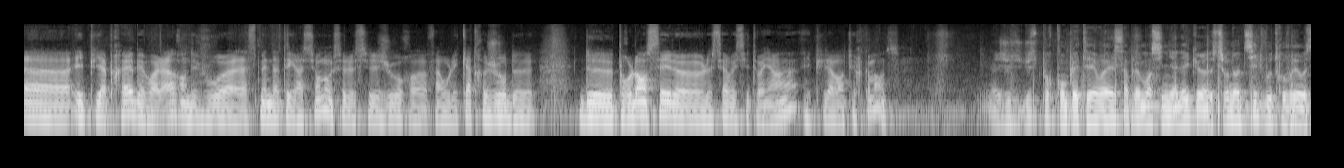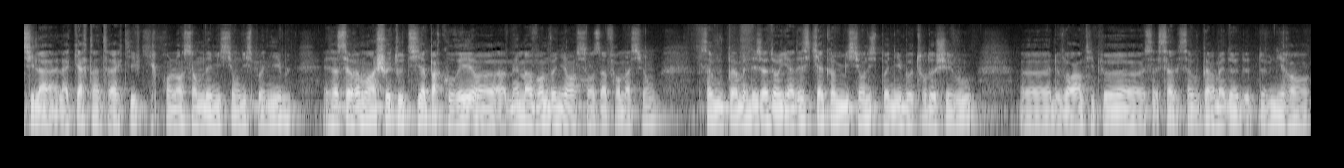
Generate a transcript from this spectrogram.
Et puis après, ben voilà, rendez-vous à la semaine d'intégration. Donc c'est le séjour, euh, enfin ou les quatre jours de, pour lancer le service citoyen. Et puis l'aventure commence. Mais Juste, pour compléter, ouais, simplement signaler que sur notre site, vous trouverez aussi la, carte interactive qui reprend l'ensemble des missions disponibles. Et ça, c'est vraiment un chouette outil à parcourir, euh, même avant de venir en séance d'information. Ça vous permet déjà de regarder ce qu'il y a comme mission disponible autour de chez vous, euh, de voir un petit peu, euh, ça, vous permet de, venir en,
